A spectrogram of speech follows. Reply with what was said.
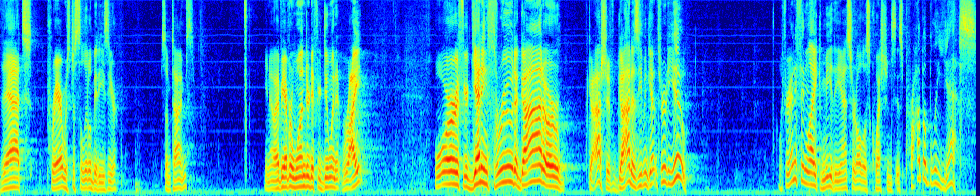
that prayer was just a little bit easier sometimes? You know, have you ever wondered if you're doing it right? Or if you're getting through to God, or gosh, if God is even getting through to you? Well, if you're anything like me, the answer to all those questions is probably yes.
